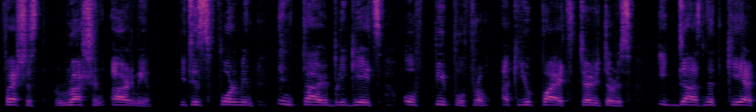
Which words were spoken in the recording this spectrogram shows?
fascist Russian army. It is forming entire brigades of people from occupied territories. It does not care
